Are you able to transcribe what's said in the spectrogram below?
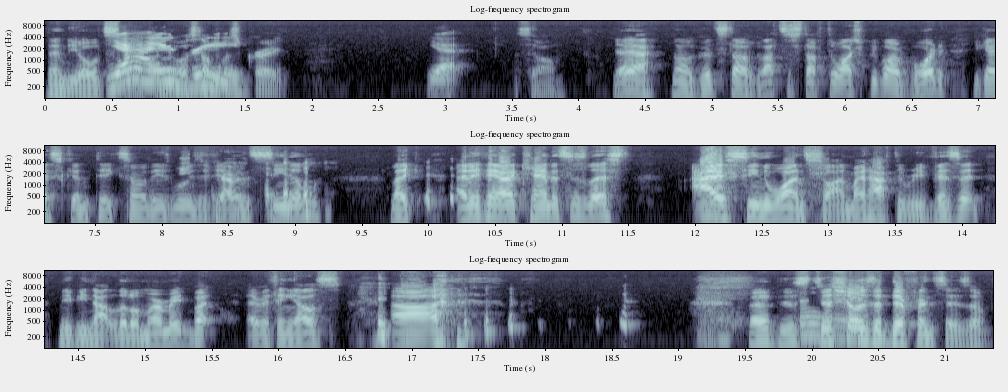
than the old Yeah, stuff. I and the old stuff agree. was great. Yeah. So yeah, yeah, no, good stuff. Lots of stuff to watch. People are bored. You guys can take some of these movies if you haven't seen them. Like anything on of Candyce's list, I've seen once, so I might have to revisit. Maybe not Little Mermaid, but everything else. Uh, but this just shows the differences of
